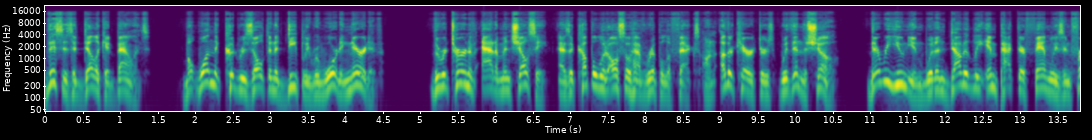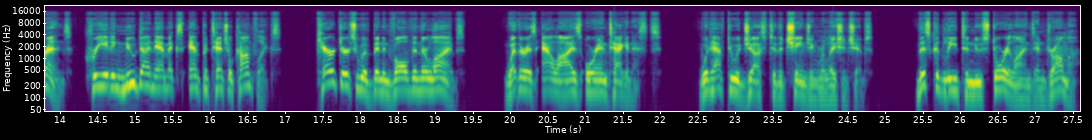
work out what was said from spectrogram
This is a delicate balance, but one that could result in a deeply rewarding narrative. The return of Adam and Chelsea as a couple would also have ripple effects on other characters within the show. Their reunion would undoubtedly impact their families and friends, creating new dynamics and potential conflicts. Characters who have been involved in their lives, whether as allies or antagonists, would have to adjust to the changing relationships. This could lead to new storylines and drama,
